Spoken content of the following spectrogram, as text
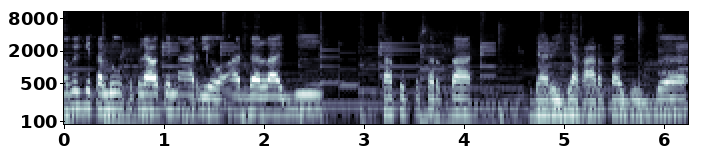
oke kita lu kita lewatin Aryo ada lagi satu peserta dari Jakarta juga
